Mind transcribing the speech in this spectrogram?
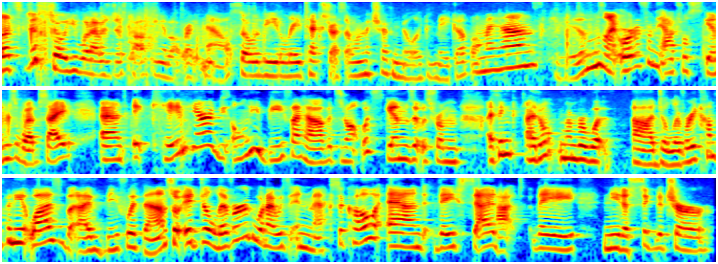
Let's just show you what I was just talking about right now. So the latex dress, I wanna make sure I have no like makeup on my hands. Skims, I ordered from the actual Skims website and it came here. The only beef I have, it's not with Skims, it was from, I think, I don't remember what uh, delivery company it was, but I have beef with them. So it delivered when I was in Mexico and they said that they need a signature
